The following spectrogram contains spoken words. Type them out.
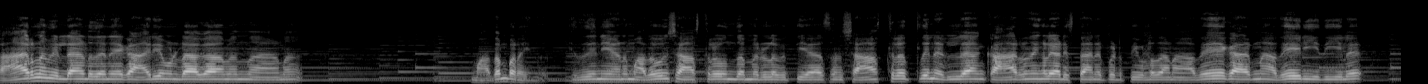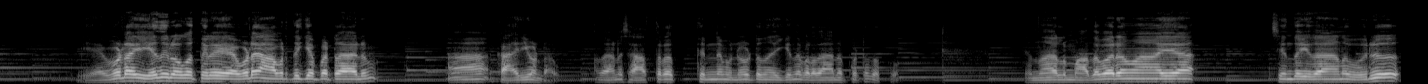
കാരണമില്ലാണ്ട് തന്നെ കാര്യമുണ്ടാകാമെന്നാണ് മതം പറയുന്നത്. ഇത് തന്നെയാണ് മതവും ശാസ്ത്രവും തമ്മിലുള്ള വ്യത്യാസം. ശാസ്ത്രത്തിനെല്ലാം കാരണങ്ങളെ അടിസ്ഥാനപ്പെടുത്തിയുള്ളതാണ്. അതേ കാരണം അതേ രീതിയിൽ എവിടെ ഏത് ലോകത്തിലെ എവിടെ ആവർത്തിക്കപ്പെട്ടാലും ആ കാര്യം ഉണ്ടാകും അതാണ് ശാസ്ത്രത്തിനെ മുന്നോട്ട് നയിക്കുന്ന പ്രധാനപ്പെട്ട തത്വം. എന്നാൽ മതപരമായ ചിന്ത ഇതാണ് ഒരു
